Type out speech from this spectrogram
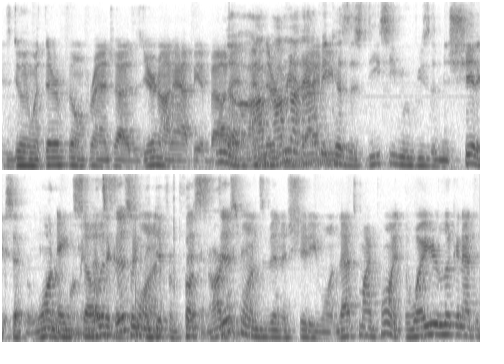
is doing with their film franchises. You're not happy about No, it. and I'm, I'm not happy because this DC movies have been shit except for Wonder And Woman. so That's is a this completely one. different fucking This, argument. this one's been a shitty one. That's my point. The way you're looking at the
